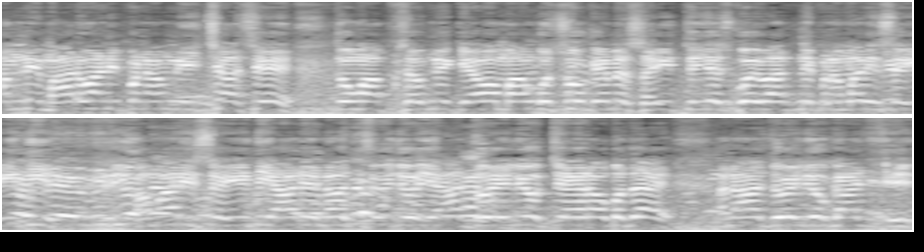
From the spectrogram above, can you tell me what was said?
અમને મારવાની પણ અમને ઈચ્છા છે. તો હું આપ સૌને કહેવા માંગુ છું કે અમે શહીદ થઈ જશે કોઈ વાત નહીં પણ અમારી શહીદી અમારી શહીદી આડે ન થવી જોઈએ. આ જોઈ લ્યો ચહેરા બધાય અને આ જોઈ લ્યો ગાડી.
